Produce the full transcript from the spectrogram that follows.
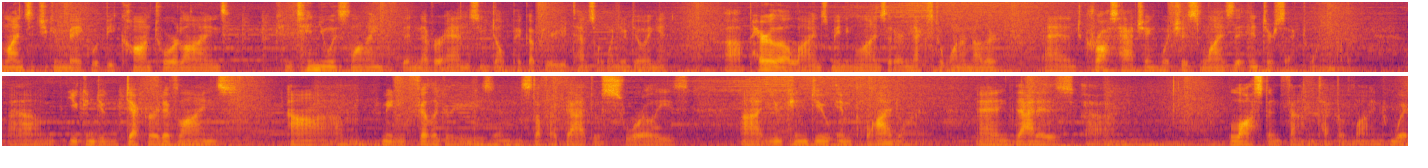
lines that you can make would be contour lines, continuous line that never ends, you don't pick up your utensil when you're doing it, uh, parallel lines, meaning lines that are next to one another, and cross hatching, which is lines that intersect one another. Um, you can do decorative lines, um, meaning filigrees and stuff like that, do swirlies. Uh, you can do implied line, and that is um, lost and found type of line, where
